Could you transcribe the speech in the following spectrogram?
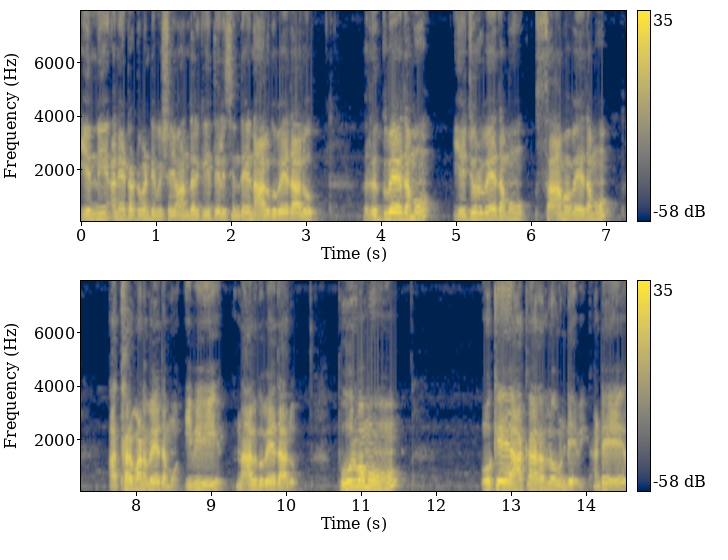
ఎన్ని అనేటటువంటి విషయం అందరికీ తెలిసిందే. నాలుగు వేదాలు. ఋగ్వేదము యజుర్వేదము సామవేదము అథర్వణ వేదము ఇవి నాలుగు వేదాలు. పూర్వము ఒకే ఆకారంలో ఉండేవి. అంటే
